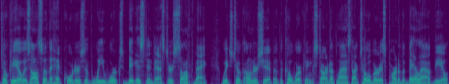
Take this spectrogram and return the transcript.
Tokyo is also the headquarters of WeWork's biggest investor, SoftBank, which took ownership of the co working startup last October as part of a bailout deal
